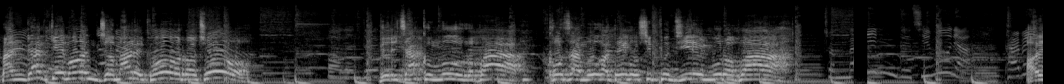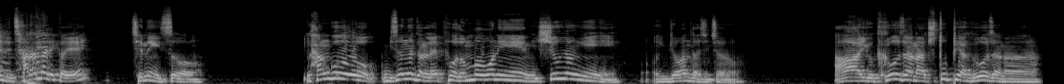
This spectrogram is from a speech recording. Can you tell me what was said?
반갑게 먼저 말을 걸어줘. 그리 자꾸 물어봐. 거사 뭐가 되고 싶은지를 물어봐. 아 근데 잘한다니까 얘? 재능 있어. 이 한국 미성년자 래퍼 넘버원인 시우 형이 어, 인정한다 진짜로 아 이거 그거잖아 주토피아 그거잖아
